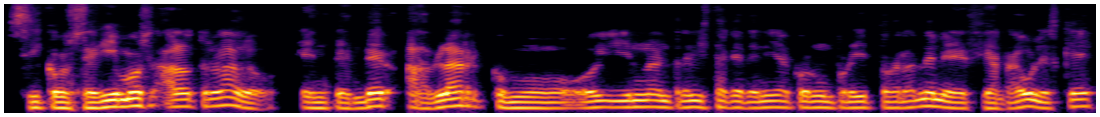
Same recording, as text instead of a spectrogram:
si conseguimos al otro lado entender, hablar, como hoy en una entrevista que tenía con un proyecto grande me decían, Raúl, es que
